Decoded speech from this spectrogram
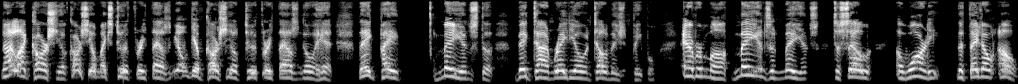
Not like Car Shield. Car Shield makes two or three thousand. You don't give Car Shield two or three thousand, go ahead. They pay millions to big time radio and television people every month millions and millions to sell a warranty that they don't own.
